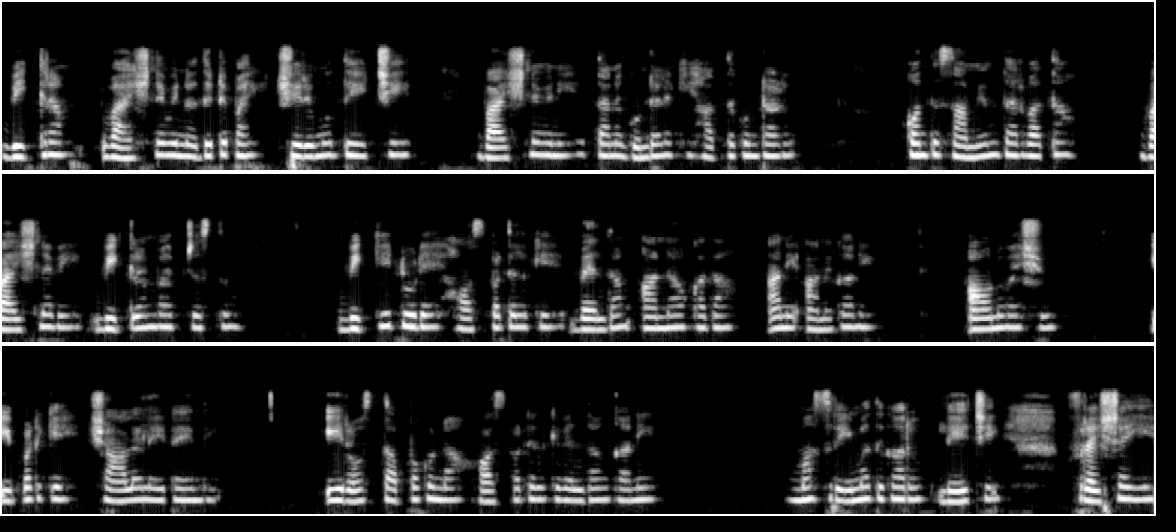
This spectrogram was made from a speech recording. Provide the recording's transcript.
విక్రమ్ వైష్ణవి నుదుటిపై చిరుముద్దు ఇచ్చి వైష్ణవిని తన గుండెలకి హత్తుకుంటాడు. కొంత సమయం తర్వాత వైష్ణవి విక్రమ్ వైపు చూస్తూ విక్కీ టుడే హాస్పిటల్కి వెళ్దాం అన్నావు కదా అని అనగానే అవును వైషు ఇప్పటికే చాలా లేట్ అయింది ఈరోజు తప్పకుండా హాస్పిటల్కి వెళ్దాం కానీ మా శ్రీమతి గారు లేచి ఫ్రెష్ అయ్యి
